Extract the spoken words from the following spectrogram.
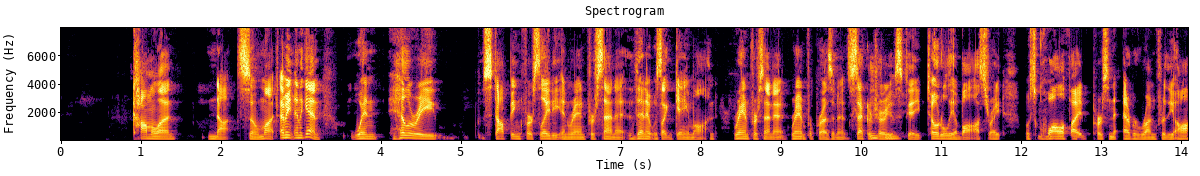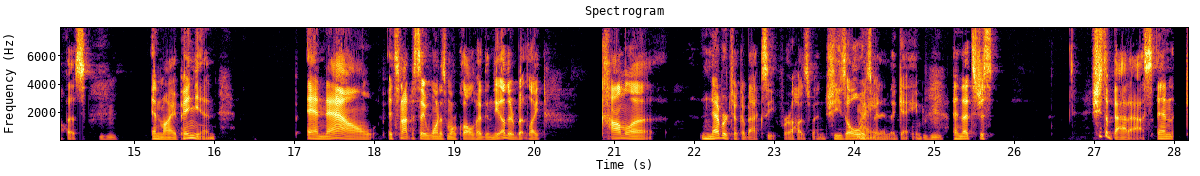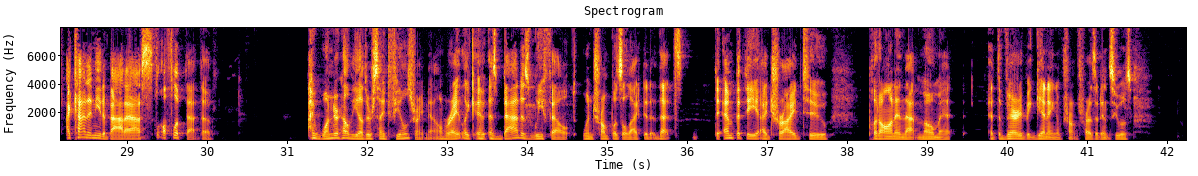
Kamala not so much. I mean, and again, when Hillary stopped being first lady and ran for Senate, then it was like game on. Ran for Senate, ran for president, Secretary mm-hmm. of State, totally a boss, right? Most mm-hmm. qualified person to ever run for the office, mm-hmm. in my opinion. And now it's not to say one is more qualified than the other, but like Kamala never took a backseat for a husband. She's always right. been in the game. Mm-hmm. And that's just she's a badass. And I kind of need a badass. I'll flip that though. I wonder how the other side feels right now, right? Like as bad as we felt when Trump was elected, that's the empathy I tried to put on in that moment at the very beginning of Trump's presidency was,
